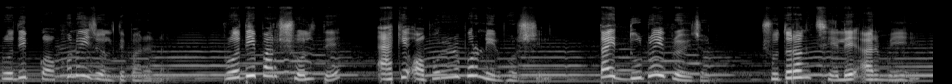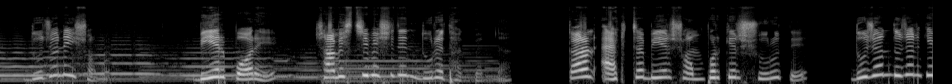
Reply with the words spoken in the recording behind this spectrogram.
প্রদীপ কখনোই জ্বলতে পারে না। প্রদীপ আর সলতে একে অপরের উপর নির্ভরশীল, তাই দুটোই প্রয়োজন। সুতরাং ছেলে আর মেয়ে দুজনেই সমান। বিয়ের পরে স্বামী স্ত্রী বেশি দিন দূরে থাকবেন না, কারণ একটা বিয়ের সম্পর্কের শুরুতে দুজন দুজনকে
